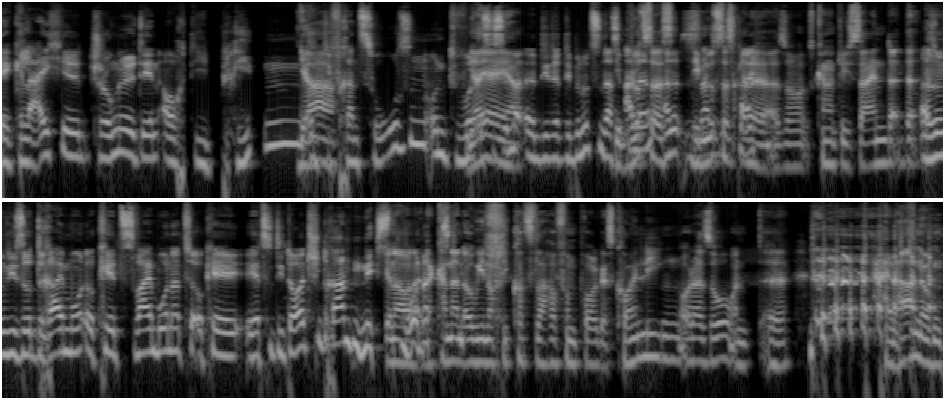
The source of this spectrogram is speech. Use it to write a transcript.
der gleiche Dschungel, den auch die Briten ja. und die Franzosen und wo ja, das ja, immer, äh, die, die benutzen das die alle. Benutzen das, alle, die benutzen das, das alle. Also es kann natürlich sein. Da, da also irgendwie so drei Monate, okay, zwei Monate, okay, jetzt sind die Deutschen dran. Nächsten genau, Monat. da kann dann irgendwie noch die Kotzlache von Paul Gascoigne liegen oder so und äh, keine Ahnung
